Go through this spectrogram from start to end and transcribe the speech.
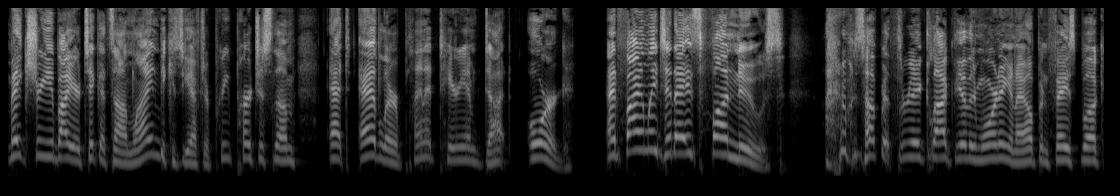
Make sure you buy your tickets online because you have to pre purchase them at adlerplanetarium.org. And finally, today's fun news. I was up at 3 o'clock the other morning and I opened Facebook.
